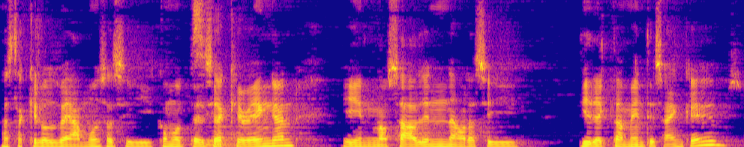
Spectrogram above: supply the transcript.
hasta que los veamos así, como te decía, que vengan y nos hablen ahora sí directamente. ¿Saben qué? Pues,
